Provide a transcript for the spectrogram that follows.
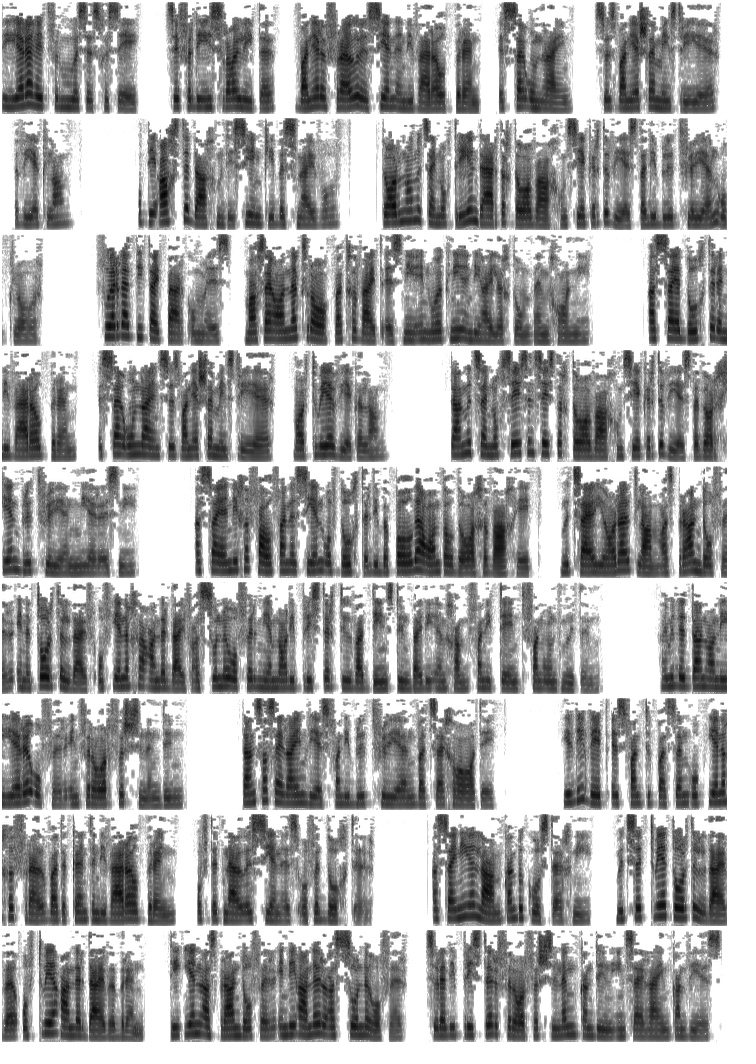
Die Heere het vir Mooses gesê, sê vir die Israëlieten, wanneer een vrouw een sien in die wereld brengt, is sy onrein, soos wanneer sy menstrueer, een week lang. Op die achtste dag moet die sienkie besnij word. Daarna moet sy nog 33 dagen wacht om zeker te wees dat die bloedvloeiing opklaar. Voordat die tijdperk om is, mag sy aan niks raak wat gewijd is nie en ook nie in die heiligdom ingaan nie. As sy een dochter in die wereld brengt, is sy online soos wanneer sy menstrueer, maar twee weken lang. Dan moet sy nog 66 dagen wacht om zeker te wees dat daar geen bloedvloeiing meer is nie. As sy in die geval van een sien of dochter die bepaalde aantal dagen gewacht het, moet sy een jaar uit lam as brandoffer en een tortelduif of enige ander duif as sonneoffer neem na die priester toe wat dienst doen bij die ingang van die tent van ontmoeting. Hij moet het dan aan die Heere offer en vir haar versoening doen dan zal zij rein wees van die bloedvloeiing wat zij gehad het. Hierdie wet is van toepassing op enige vrouw wat een kind in die wereld brengt, of dit nou een sien is of een dochter. Als zij niet een lam kan bekostig nie, moet ze twee tortelduiven of twee ander duiven brengen, die een als brandoffer en die ander als zonneoffer, zodat die priester vir haar versoening kan doen en sy rein kan wees.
